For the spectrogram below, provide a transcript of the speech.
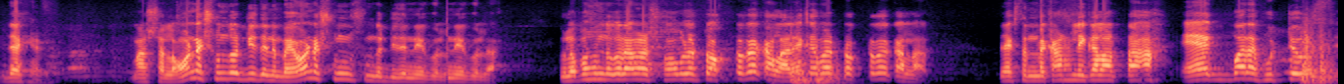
দেখেন মার্শাল্লাহ অনেক সুন্দর ডিজাইন ভাই অনেক সুন্দর সুন্দর ডিজাইন এগুলো এগুলা। এগুলো পছন্দ করে আমরা সবগুলো টকটকা কালার একেবারে টকটকা কালার দেখছেন ভাই কাঠালি কালারটা আহ, একবারে ফুটতে উঠছে।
